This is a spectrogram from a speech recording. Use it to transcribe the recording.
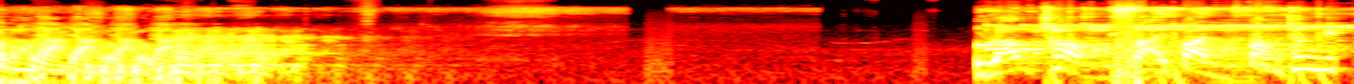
สอย่างรับชมสายปั่นฟังทั้งนี้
